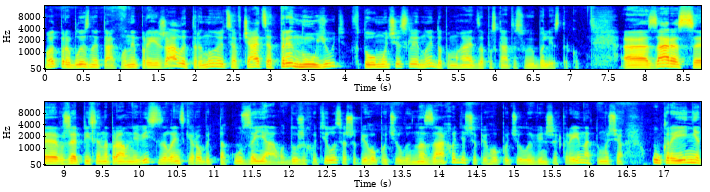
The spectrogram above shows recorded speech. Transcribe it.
От приблизно так. Вони приїжджали, тренуються, вчаться, тренують в тому числі, ну і допомагають запускати свою балістику. Е, Зараз, е, вже після направлення військ, Зеленський робить таку заяву. Дуже хотілося, щоб його почули на Заході, щоб його почули в інших країнах, тому що Україні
